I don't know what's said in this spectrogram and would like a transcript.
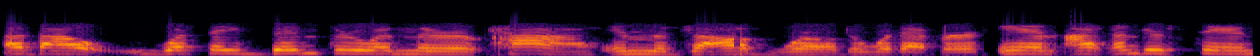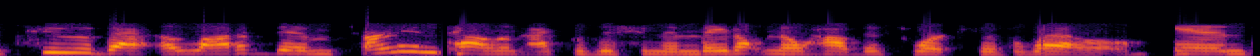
about what they've been through in their past in the job world or whatever. And I understand too that a lot of them aren't in talent acquisition and they don't know how this works as well. And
